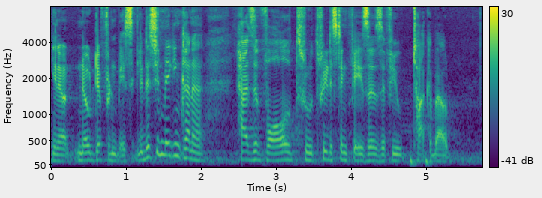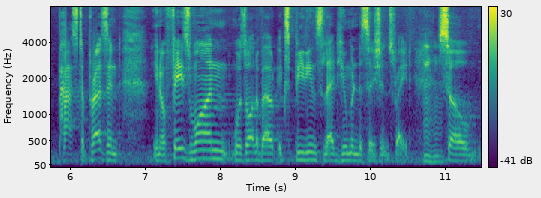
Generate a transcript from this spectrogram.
you know, no different basically. Decision making kind of has evolved through three distinct phases. If you talk about past to present, you know, phase one was all about experience-led human decisions, right? Mm-hmm. So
